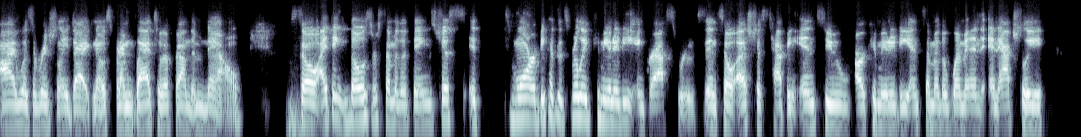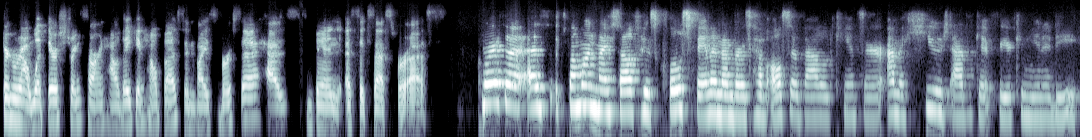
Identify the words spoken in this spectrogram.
I was originally diagnosed, but I'm glad to have found them now. So I think those are some of the things, just it's more because it's really community and grassroots. And so us just tapping into our community and some of the women and actually figuring out what their strengths are and how they can help us and vice versa has been a success for us. Martha, as someone myself whose close family members have also battled cancer, I'm a huge advocate for your community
